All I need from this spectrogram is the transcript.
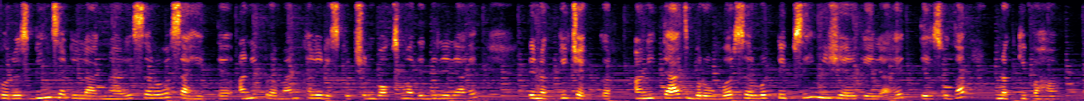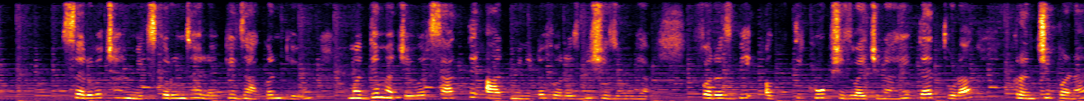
फरसबीनसाठी लागणारे सर्व साहित्य आणि प्रमाण खाली डिस्क्रिप्शन बॉक्समध्ये दिलेले आहेत ते नक्की चेक करा आणि त्याचबरोबर सर्व टिप्सही मी शेअर केल्या आहेत ते सुद्धा नक्की पहा. सर्व छान मिक्स करून झालं की झाकण ठेवून मध्यम आचेवर सात ते आठ मिनिटं फरसबी शिजवून घ्या. फरसबी अगदी खूप शिजवायची नाही त्यात थोडा क्रंचीपणा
